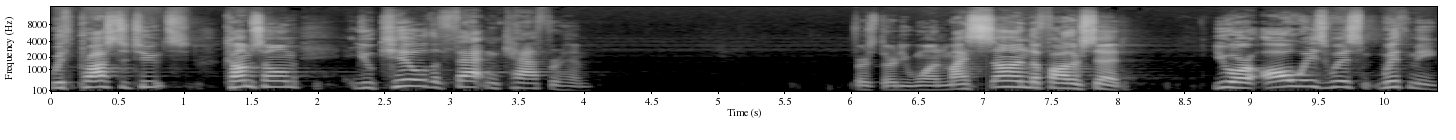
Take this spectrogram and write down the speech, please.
with prostitutes, comes home, you kill the fattened calf for him. Verse 31 My son, the father said, you are always with, with me,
